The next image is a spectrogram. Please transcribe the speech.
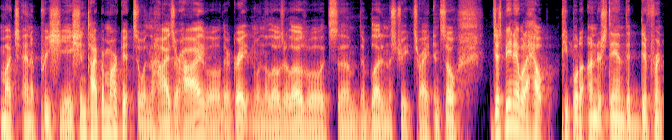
much an appreciation type of market. So when the highs are high, well, they're great, and when the lows are lows, well, it's um, the blood in the streets, right? And so, just being able to help people to understand the different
